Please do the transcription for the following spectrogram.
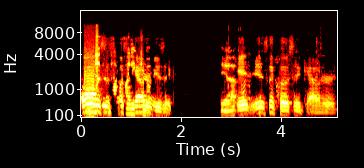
Oh, No, this is funny encounter joke. music. Yeah, It is the close encounter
